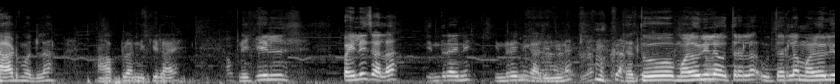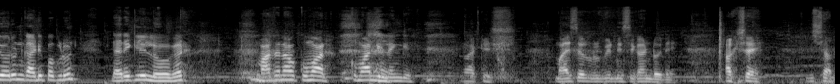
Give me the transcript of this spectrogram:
शाडमधला हा आपला निखिल आहे. निखिल पहिलेच आला इंद्रायणी इंद्रायणी गाडीने ना? तर तो मळवलीला उतरला उतरला मळवलीवरून गाडी पकडून डायरेक्टली लोहगड. माझं नाव कुमार कुमार निलंगे. राकेश मायसेल्फ रुपीट निशिकांत डोने अक्षय विशाल.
